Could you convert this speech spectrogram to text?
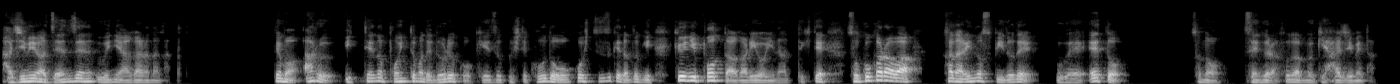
初めは全然上に上がらなかったと。でも、ある一定のポイントまで努力を継続して行動を起こし続けたとき、急にポッと上がるようになってきて、そこからはかなりのスピードで上へと、その線グラフが向き始めた。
